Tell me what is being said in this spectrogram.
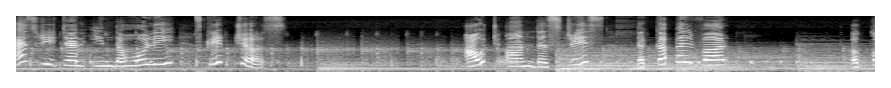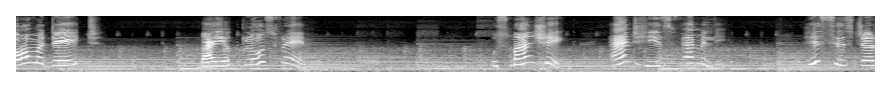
as written in the Holy Scriptures. Out on the streets, the couple were accommodated by a close friend, Usman Sheikh, and his family. His sister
